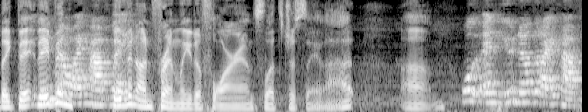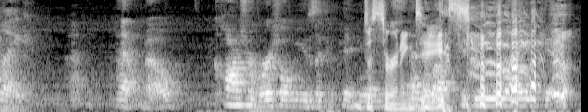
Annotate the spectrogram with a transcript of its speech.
like they they've been have, they've like- been unfriendly to Florence. Let's just say that. Um, Well, and you know that I have like, I don't know, controversial music opinions, Discerning taste. love to be like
